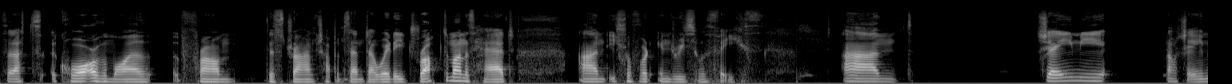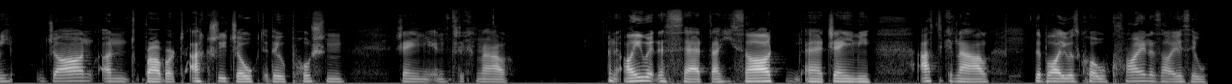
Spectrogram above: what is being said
So that's a quarter of a mile from the Strand Shopping Centre, where they dropped him on his head, and he suffered injuries to his face. And Jamie, not Jamie, John and Robert actually joked about pushing Jamie into the canal. An eyewitness said that he saw uh, Jamie at the canal. The boy was quote crying his eyes out.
